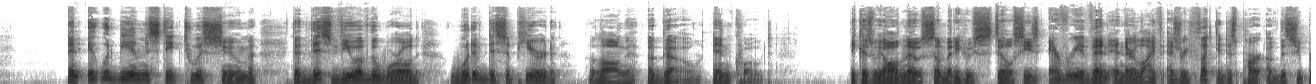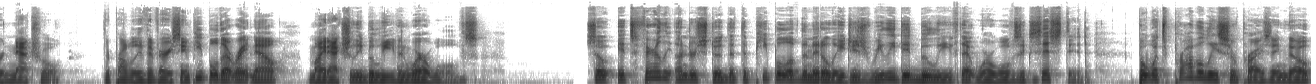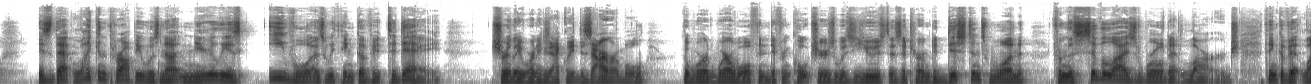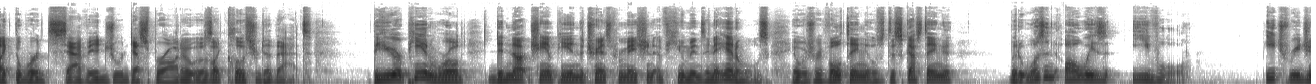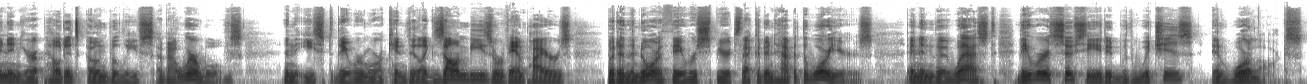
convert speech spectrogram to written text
and it would be a mistake to assume that this view of the world would have disappeared long ago, end quote. Because we all know somebody who still sees every event in their life as reflected as part of the supernatural. They're probably the very same people that right now might actually believe in werewolves. So it's fairly understood that the people of the Middle Ages really did believe that werewolves existed. But what's probably surprising, though, is that lycanthropy was not nearly as evil as we think of it today. Sure, they weren't exactly desirable, the word werewolf in different cultures was used as a term to distance one from the civilized world at large. Think of it like the word savage or desperado, it was like closer to that. The European world did not champion the transformation of humans into animals. It was revolting, it was disgusting, but it wasn't always evil. Each region in Europe held its own beliefs about werewolves. In the east, they were more akin to like zombies or vampires, but in the north, they were spirits that could inhabit the warriors and in the West, they were associated with witches and warlocks.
